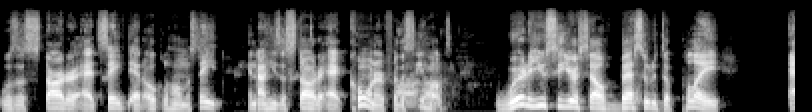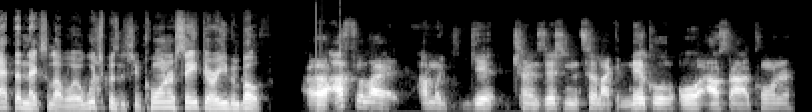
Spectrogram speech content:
was a starter at safety at Oklahoma State, and now he's a starter at corner for the uh-huh. Seahawks. Where do you see yourself best suited to play at the next level? At which position, corner, safety, or even both? Uh, I feel like I'm gonna get transitioned into like a nickel or outside corner,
